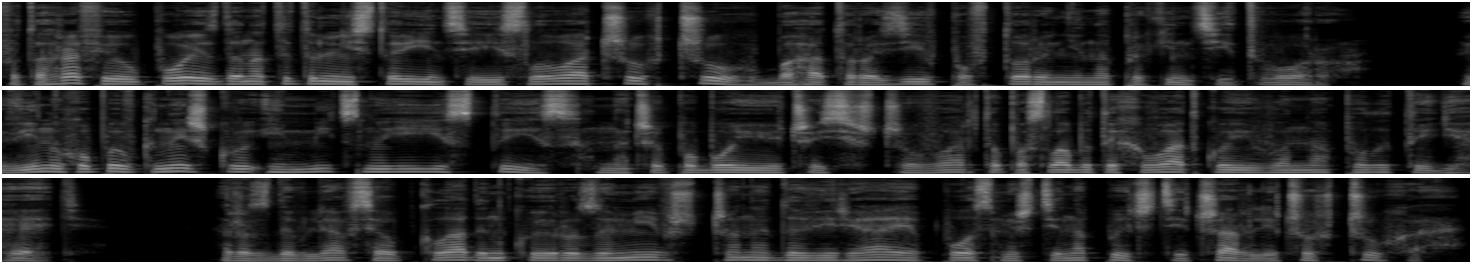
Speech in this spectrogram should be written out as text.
фотографію поїзда на титульній сторінці і слова чух-чух багато разів повторені наприкінці твору. Він ухопив книжку і міцно її стис, наче побоюючись, що варто послабити хватку, і вона полетить геть. Роздивлявся обкладинку і розумів, що не довіряє посмішці на пичці Чарлі Чухчуха.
